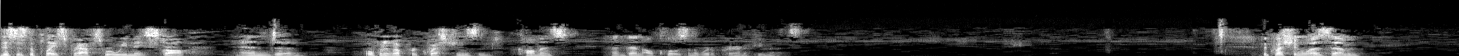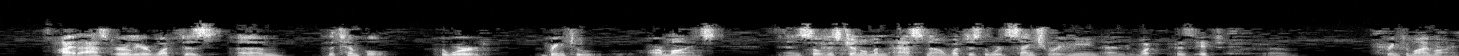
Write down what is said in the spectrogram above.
this is the place perhaps where we may stop and uh, open it up for questions and comments, and then I'll close in a word of prayer in a few minutes. The question was, um, I had asked earlier, what does um, the temple, the word, bring to our minds? And so this gentleman asked now, what does the word sanctuary mean, and what does it uh, bring to my mind?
